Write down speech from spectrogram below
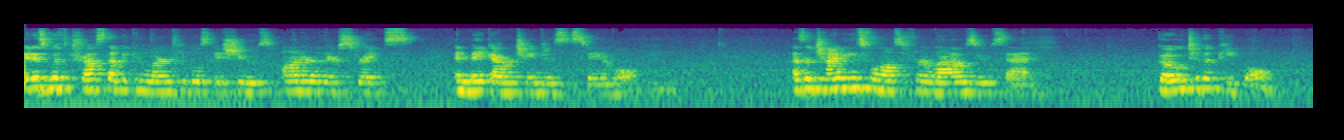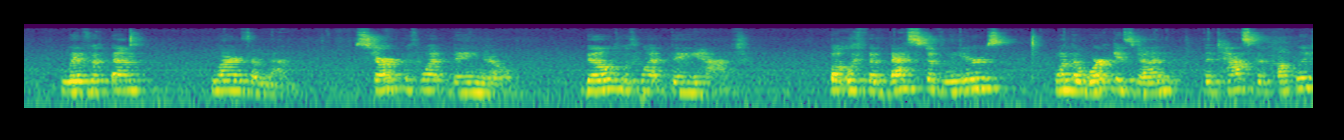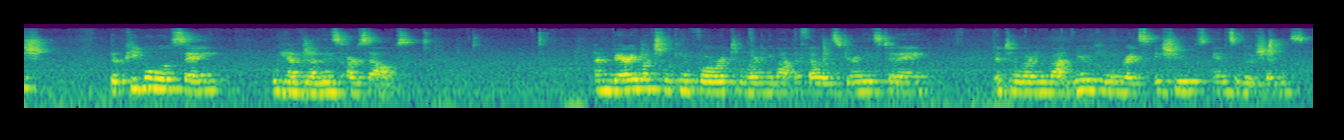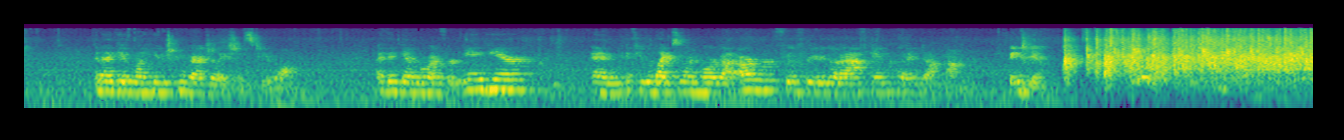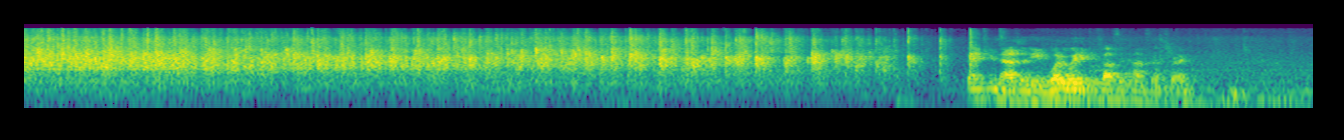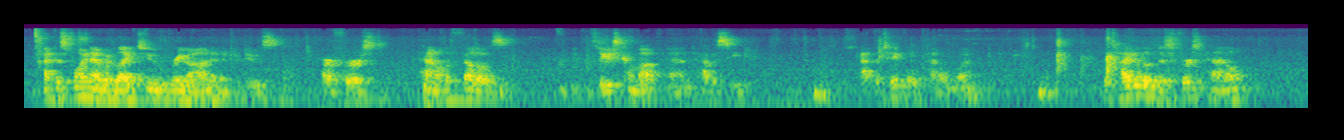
It is with trust that we can learn people's issues, honor their strengths, and make our changes sustainable. As the Chinese philosopher Lao Tzu said, go to the people, live with them, learn from them, start with what they know, build with what they have. But with the best of leaders, when the work is done, the task accomplished, the people will say, We have done this ourselves. I'm very much looking forward to learning about the fellows' journeys today and to learning about new human rights issues and solutions. And I give my huge congratulations to you all. I thank everyone for being here. And if you would like to learn more about our work, feel free to go to afghanclinic.com. Thank you. Thank you, Nazanin. What a way to kick off the conference, right? At this point, I would like to bring on and introduce our first panel of fellows. Please come up and have a seat at the table, panel one. The title of this first panel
